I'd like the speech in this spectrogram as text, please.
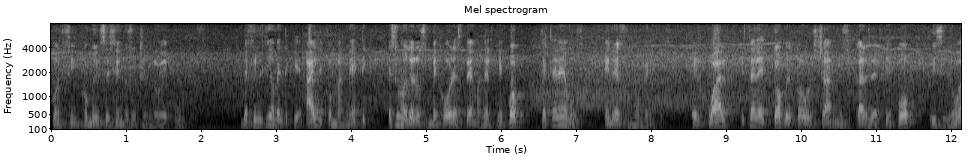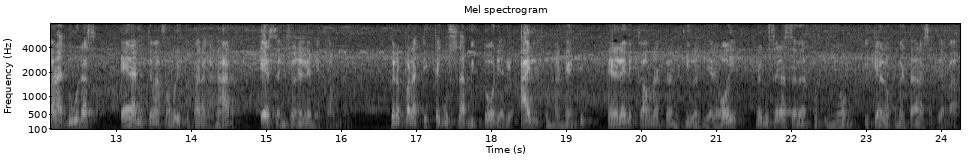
con 5.689 puntos. Definitivamente que con Magnetic es uno de los mejores temas del K-pop que tenemos en esos momentos, el cual está en el top de todos los charts musicales del K-pop y sin lugar a dudas era mi tema favorito para ganar esta emisión del M Countdown. Pero para ti, ¿te gusta la victoria de Ailey con Magnetic en el M Countdown transmitido el día de hoy? Me gustaría saber tu opinión y que lo comentaras aquí abajo.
